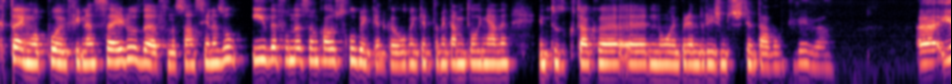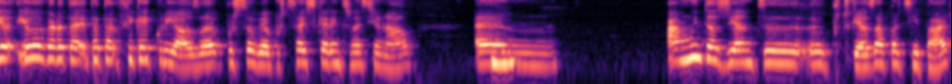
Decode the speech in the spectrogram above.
que tem o apoio financeiro da Fundação Oceano Azul e da Fundação Carlos de Gulbenkian, que a Gulbenkian também está muito alinhada em tudo que toca uh, no empreendedorismo sustentável. Incrível. Uh, eu, eu, agora até, fiquei curiosa por saber, porque sei que era internacional. Um, uhum. Há muita gente uh, portuguesa a participar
